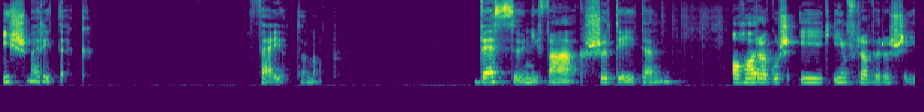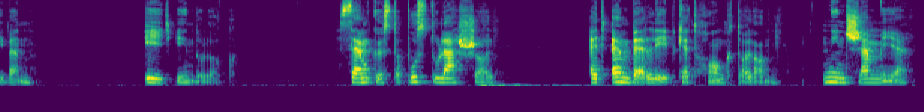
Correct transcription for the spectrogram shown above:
ismeritek? Feljött a nap. Veszőnyi fák sötéten, a haragos ég infravörösében. Így indulok. Szemközt a pusztulással, egy ember lépket hangtalan. Nincs semmije.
